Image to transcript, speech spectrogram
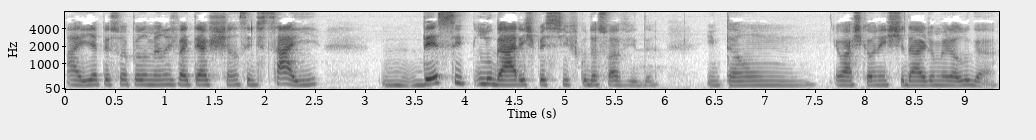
aí a pessoa pelo menos vai ter a chance de sair desse lugar específico da sua vida. Então, eu acho que a honestidade é o melhor lugar.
